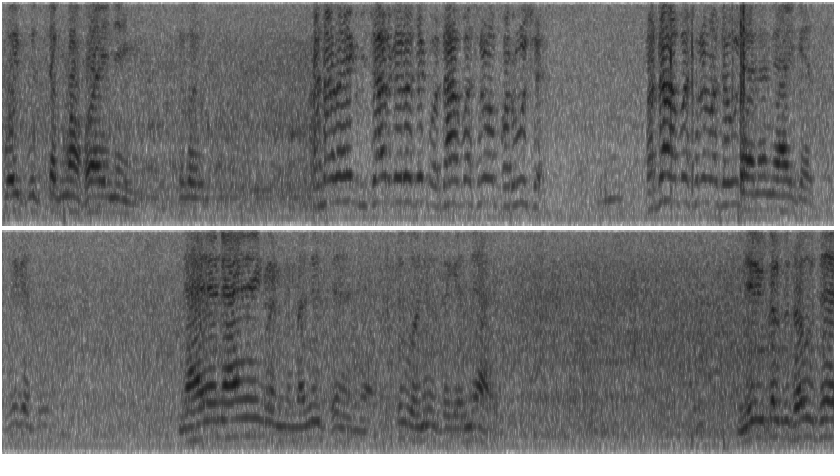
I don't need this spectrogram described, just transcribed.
કોઈ પુસ્તકમાં હોય નહીં. એક વિચાર કર્યો છે બધા અપસરો ફરવું છે. બધા અપસરમાં જવું છે. ન્યાય કે છે. ન્યાય ને ન્યાય બન્યું છે શું બન્યું છે કે ન્યાય? નિર્વિકલ્પ થવું છે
